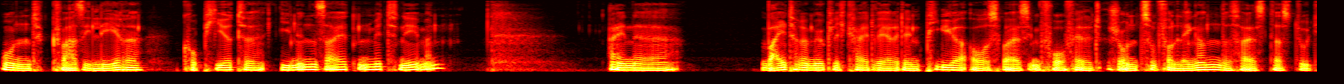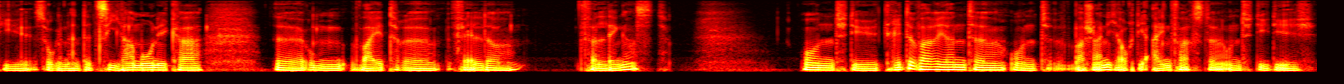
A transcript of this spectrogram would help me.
und quasi leere kopierte Innenseiten mitnehmen. Eine weitere Möglichkeit wäre, den Pilgerausweis im Vorfeld schon zu verlängern. Das heißt, dass du die sogenannte Ziehharmonika äh, um weitere Felder verlängerst. Und die dritte Variante und wahrscheinlich auch die einfachste und die, die ich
